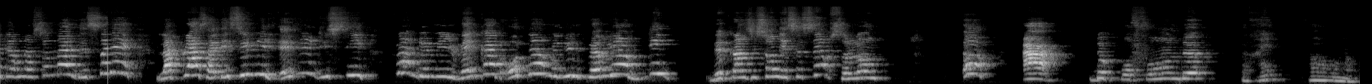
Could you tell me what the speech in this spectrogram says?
internationale de céder la place à des civils. Élus d'ici fin 2024 au terme d'une période dite de transition nécessaire selon eux à de profondes réformes.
